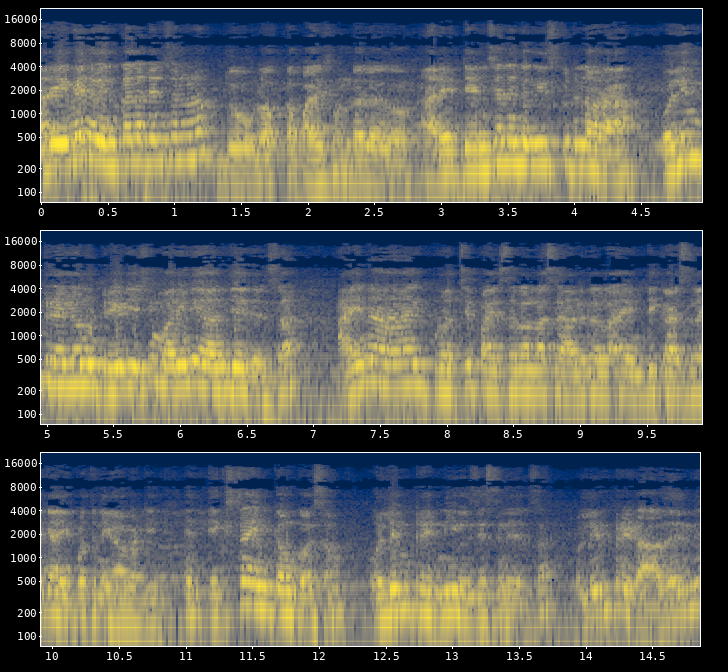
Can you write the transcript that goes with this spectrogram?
అరే ఏమైంది? ఎందుకంత టెన్షన్లో జోబ్లో? ఒక్క పైస ఉండలేదు అరే టెన్షన్ ఎందుకు తీసుకుంటున్నావురా? ఒలింప్ ట్రేడ్లో నువ్వు ట్రేడ్ చేసి మరిన్ని అర్న్ చేయ తెలుసా? అయినా ఇప్పుడు వచ్చే పైసల శాలరీల ఇంటి ఖర్చులకే అయిపోతున్నాయి కాబట్టి నేను ఎక్స్ట్రా ఇన్కమ్ కోసం ఒలింప్ ట్రేడ్ని యూజ్ చేస్తున్నాయి తెలుసా? ఒలింప్ ట్రేడ్ అదేంది?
